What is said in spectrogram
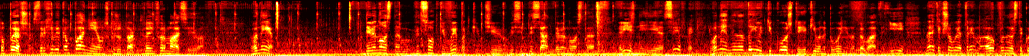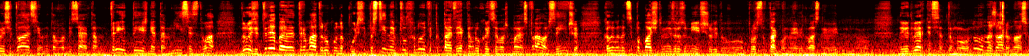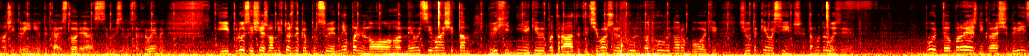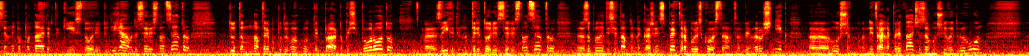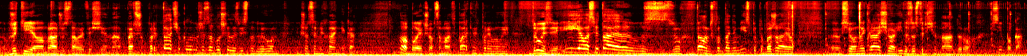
по-перше, страхові компанії, я вам скажу так, для інформації вам, вони у 90% випадків, чи 80-90 різні є цифри, вони не надають ті кошти, які вони повинні надавати. І навіть якщо ви отримали, опинились в такої ситуації, вони там обіцяють там 3 тижні, там місяць, два. Друзі, треба тримати руку на пульсі. Постійно їм телефонуйте, питайте, як там рухається ваша моя справа, все інше. Коли вони це побачать, вони зрозуміють, що від просто так вони від вас не від. Не відвертяться, тому ну на жаль, у нас в нашій країні така історія з цими всіми страховими. І плюс ще ж вам ніхто ж не компенсує ні пального, ні оці ваші там вихідні, які ви потратите, чи ваші отгули на роботі, чи отаке ось інше. Тому, друзі, будьте обережні, краще дивіться, не попадайте в такі історії. Під'їжджаємо до сервісного центру. Тут там, нам треба буде вимкнути правий покажчик повороту, е, заїхати на територію сервісного центру, е, зупинитися там, де накаже інспектор, обов'язково ставимо автомобіль на ручник, е, глушимо нейтральна передача, заглушили двигун. В житті я вам раджу ставити ще на першу передачу, коли ви вже заглушили, звісно, двигун, якщо це механіка. Ну або якщо автомат в паркінг перевели. Друзі, і я вас вітаю з вдалим складанням іспиту. Бажаю е, всього найкращого і до зустрічі на дорогах. Всім пока.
